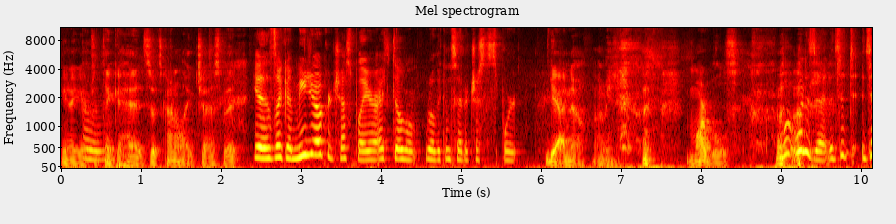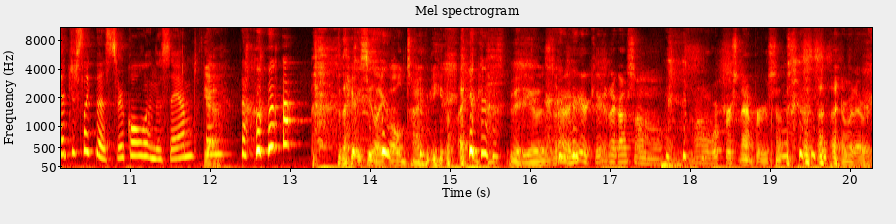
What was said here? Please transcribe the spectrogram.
you know, you have to Um, think ahead. So it's kind of like chess, but Yeah, it's like a mediocre chess player, I still don't really consider chess a sport. yeah, no, I mean, marbles. what, what is it? Is it is that just like the circle in the sand Yeah. There you see like old timey like videos. Oh, here, kid, I got some uh, whippersnappers or whatever.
